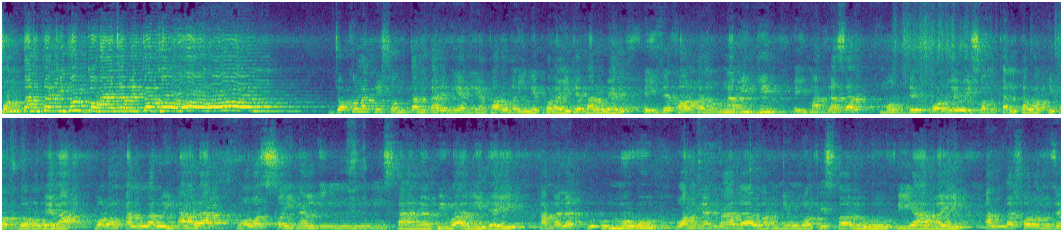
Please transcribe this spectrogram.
সন্তানটা কৃতজ্ঞ হয়ে যাবে তখন? যখন আপনি সন্তানটারে নিয়ে নিয়ে ভালো লাইনে পড়াইতে পারবেন, এই যে খতামুন্না বিজ্ঞান এই মাদ্রাসার মধ্যে পড়লে ওই সন্তানটাও কৃতজ্ঞ হবে না। বরং আল্লাহর ওই আয়াত ওয়াসাইনাল আল্লাহ স্মরণ যে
